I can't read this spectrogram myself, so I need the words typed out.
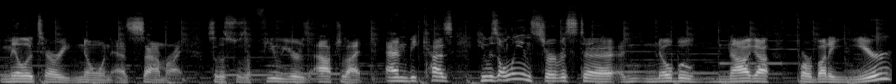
military known as samurai. So this was a few years after that. And because he was only in service to Nobunaga for about a year,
